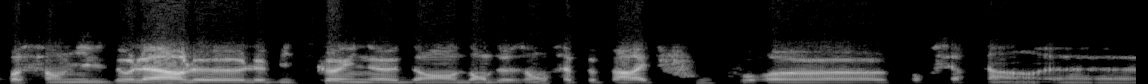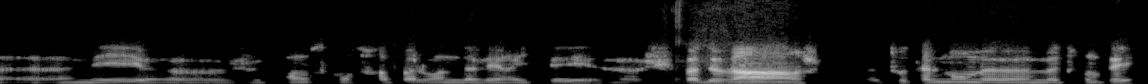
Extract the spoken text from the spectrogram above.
300 000 dollars le, Bitcoin dans, dans, deux ans, ça peut paraître fou pour, pour certains, mais je pense qu'on sera pas loin de la vérité. je suis pas devin, hein, totalement me, tromper.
